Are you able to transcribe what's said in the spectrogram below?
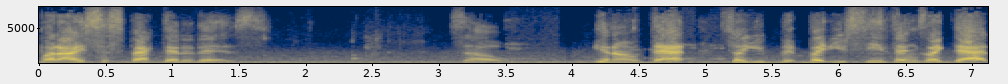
but I suspect that it is. So, you know that. So you, but you see things like that,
